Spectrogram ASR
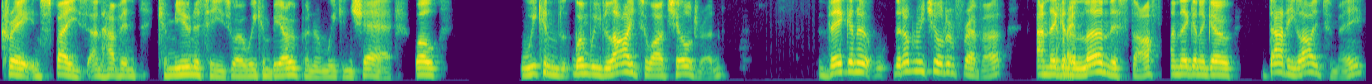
creating space and having communities where we can be open and we can share well we can when we lie to our children they're gonna they're not gonna be children forever and they're gonna right. learn this stuff and they're gonna go daddy lied to me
